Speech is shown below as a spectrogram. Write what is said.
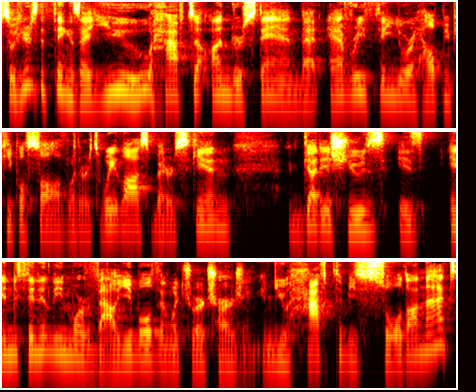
So here's the thing is that you have to understand that everything you are helping people solve, whether it's weight loss, better skin, gut issues, is infinitely more valuable than what you are charging. And you have to be sold on that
